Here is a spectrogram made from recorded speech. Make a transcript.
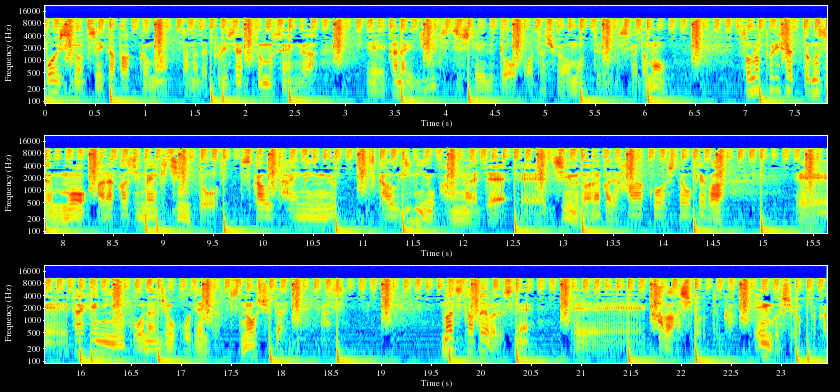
ボイスの追加パックもあったので、プリセット無線が、えー、かなり充実していると私は思ってるんですけども、そのプリセット無線もあらかじめきちんと使うタイミング、使う意味を考えて、えー、チームの中で把握をしておけば、えー、大変に有効な情報伝達の手段になります。まず例えばですね、えー、カバーしろとか、援護しろとか、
